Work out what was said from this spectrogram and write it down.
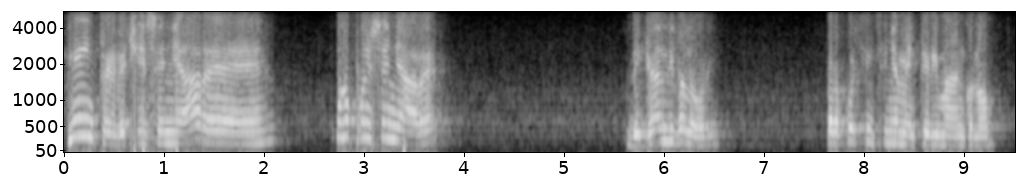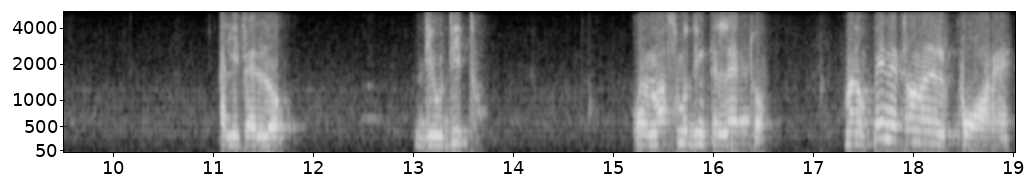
Mentre invece insegnare, uno può insegnare dei grandi valori, però questi insegnamenti rimangono a livello di udito o al massimo di intelletto, ma non penetrano nel cuore,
